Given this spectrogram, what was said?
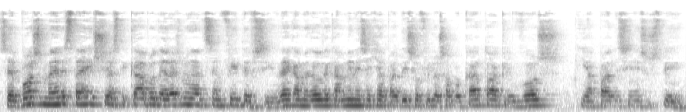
Σε πόσες μέρες θα έχεις ουσιαστικά αποτελέσματα της εμφύτευσης; 10 με 12 μήνες έχει απαντήσει ο φίλος από κάτω. Ακριβώς η απάντηση είναι σωστή.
